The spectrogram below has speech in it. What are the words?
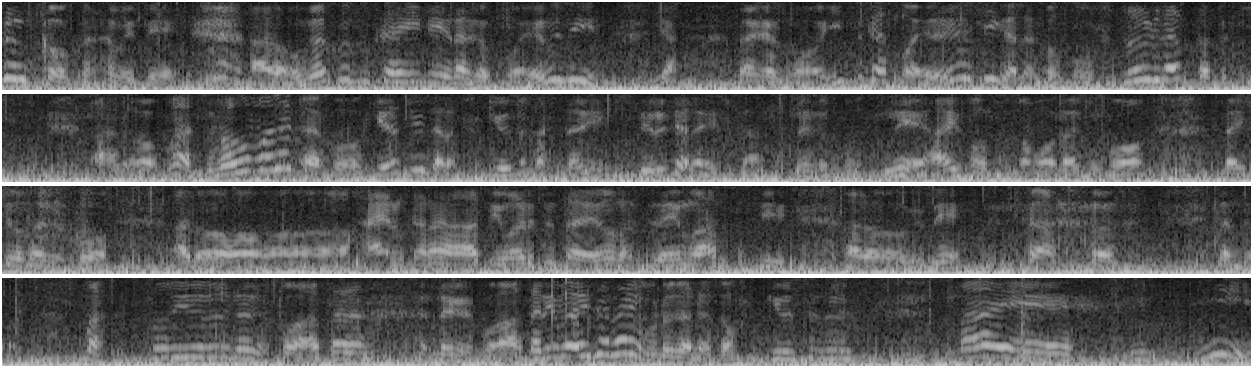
うんこを絡めて、あの、音楽使いで、なんかこう、LD、いや、なんかこう、いつかこう、NFT がなんかこう、普通になった時、あの、まあ、スマホもなんかこう、気がついたら普及とかしたりしてるじゃないですか。なんかこう、ね、iPhone とかもなんかこう、最初なんかこう、あの流行るかなって言われてたような時代もあったし、あのね、あの、なんだろう、まあ、そういうなんかこう、当たら、なんかこう、当たり前じゃないものがなんか普及する前に、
